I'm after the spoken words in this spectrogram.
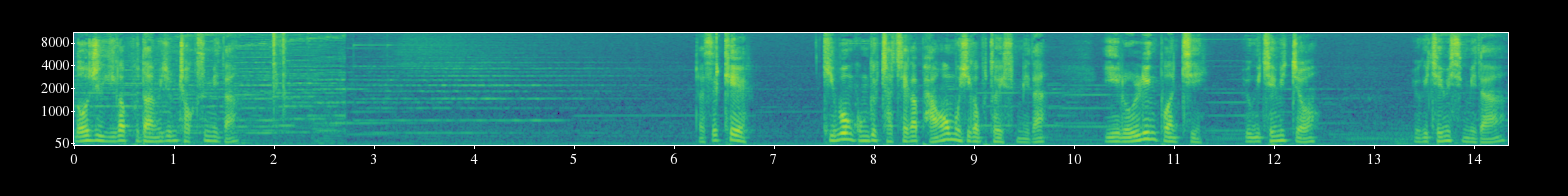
넣어주기가 부담이 좀 적습니다. 자, 스킬. 기본 공격 자체가 방어 무시가 붙어 있습니다. 이 롤링 펀치. 여기 재밌죠? 여기 재밌습니다.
